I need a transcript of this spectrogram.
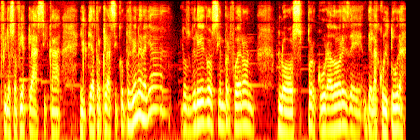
filosofía clásica, el teatro clásico, pues viene de allá. Los griegos siempre fueron los procuradores de, de la cultura.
